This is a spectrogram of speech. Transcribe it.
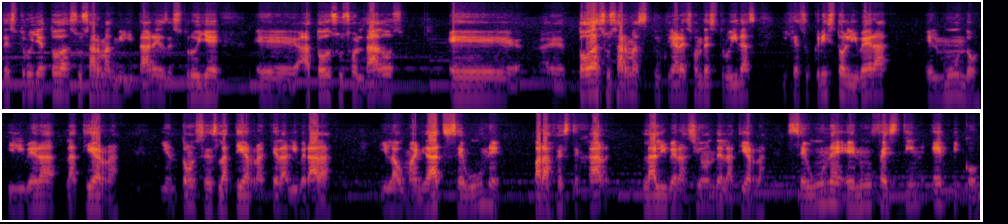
destruye todas sus armas militares, destruye eh, a todos sus soldados, todas sus armas nucleares son destruidas y Jesucristo libera el mundo y libera la tierra y entonces la tierra queda liberada y la humanidad se une para festejar la liberación de la tierra. Se une en un festín épico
